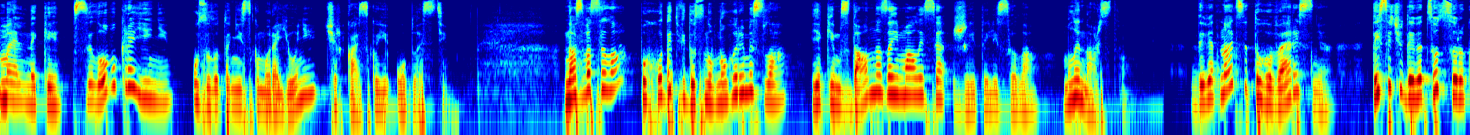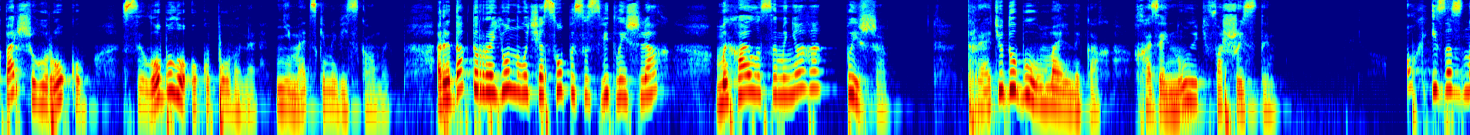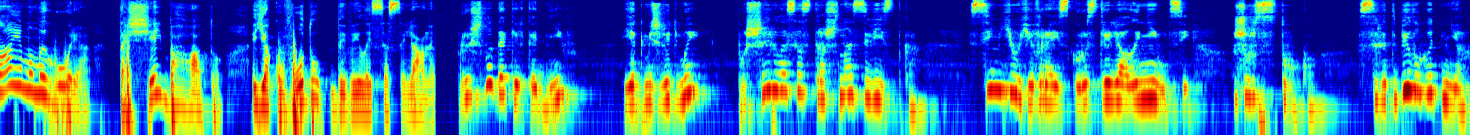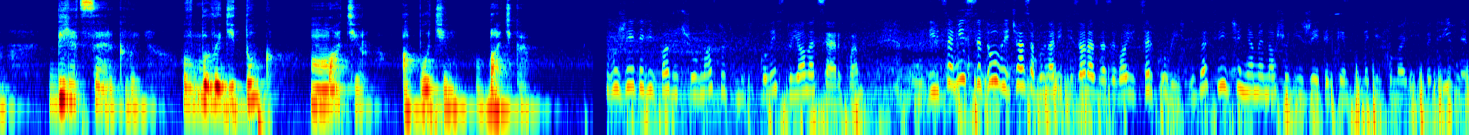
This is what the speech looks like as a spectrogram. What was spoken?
Мельники село в Україні у Золотоніському районі Черкаської області. Назва села походить від основного ремесла, яким здавна займалися жителі села млинарство. 19 вересня 1941 року село було окуповане німецькими військами. Редактор районного часопису Світлий шлях Михайло Семеняга пише: Третю добу в Мельниках хазяйнують фашисти. Ох, і зазнаємо ми горя, та ще й багато, як у воду дивилися селяни. Пройшло декілька днів, як між людьми поширилася страшна звістка. Сім'ю єврейську розстріляли німці жорстоко, серед білого дня, біля церкви, вбили діток, матір, а потім батька. Його жителі кажуть, що в нас тут колись стояла церква. І це місце довгий час, або навіть і зараз називають церковище. За свідченнями нашої жительки Наділько Марії Петрівни,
